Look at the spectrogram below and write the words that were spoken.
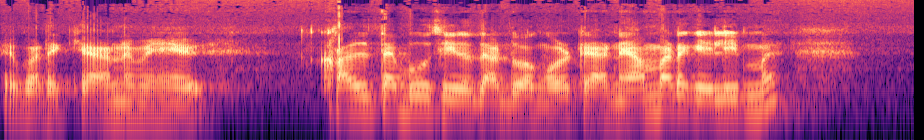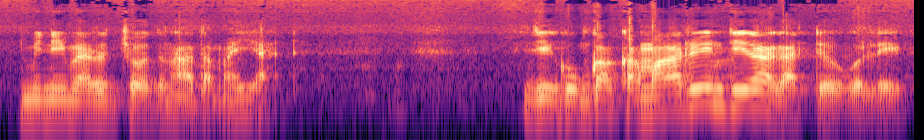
ඒවට කියන්නේ මේ කල් තැබූ සිර දඬුවම් වලට යන්නේ අම්මට කෙලින්ම මිනිමරු චෝදනා තමයි යන්නේ. ඉතින් ගුංගක් අමාරුවෙන් දිනාගත්තේ ඔයගොල්ලෝ ඒක.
